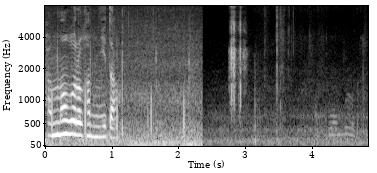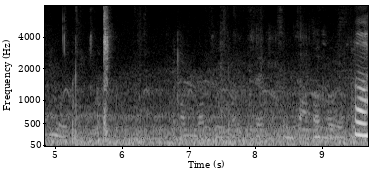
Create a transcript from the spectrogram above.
밥 먹으러 갑니다. 아,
